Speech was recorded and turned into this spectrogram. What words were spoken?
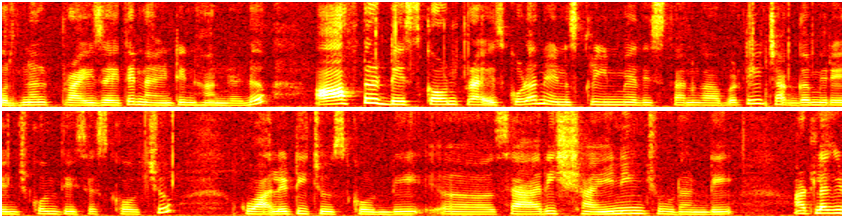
ఒరిజినల్ ప్రైస్ అయితే nineteen hundred. After discount price కూడా నేను స్క్రీన్ మీద ఇస్తాను కాబట్టి చక్కగా మీరు ఎంచుకొని తీసేసుకోవచ్చు. క్వాలిటీ చూసుకోండి. శారీ షైనింగ్ చూడండి. అట్లాగే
